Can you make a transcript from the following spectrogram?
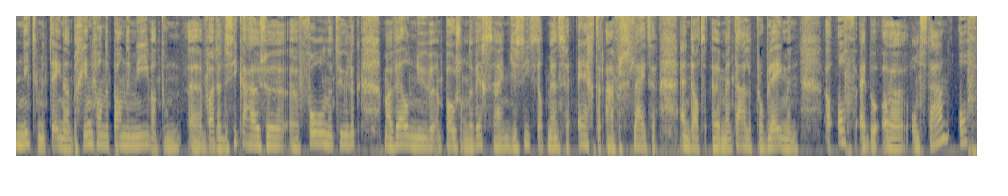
niet meteen aan het begin van de pandemie, want toen waren de ziekenhuizen vol natuurlijk, maar wel nu we een poos onderweg zijn, je ziet dat mensen echt eraan verslijten en dat mentale problemen of er ontstaan of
